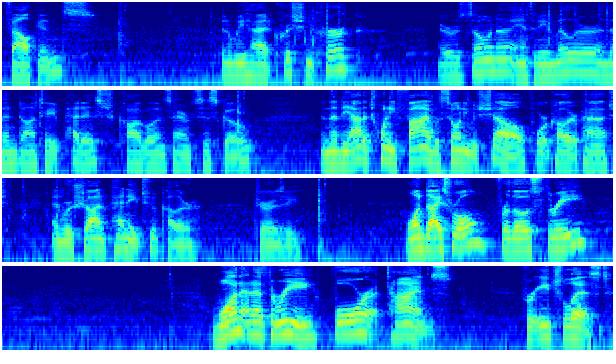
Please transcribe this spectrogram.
Falcons. Then we had Christian Kirk, Arizona, Anthony Miller, and then Dante Pettis, Chicago and San Francisco. And then the out of 25 was Sony Michel, four color patch, and Rashad Penny, two color jersey. One dice roll for those three. One and a three, four times for each list.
